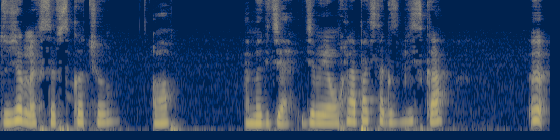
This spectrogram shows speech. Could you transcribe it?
Tu ziomek se wskoczył. O, a my gdzie? Idziemy ją chlapać tak z bliska? E.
